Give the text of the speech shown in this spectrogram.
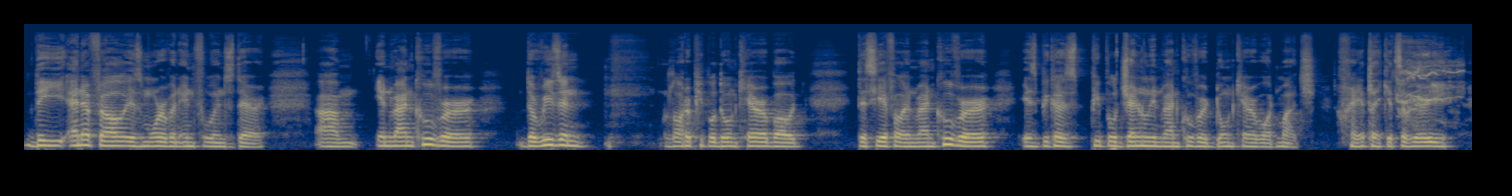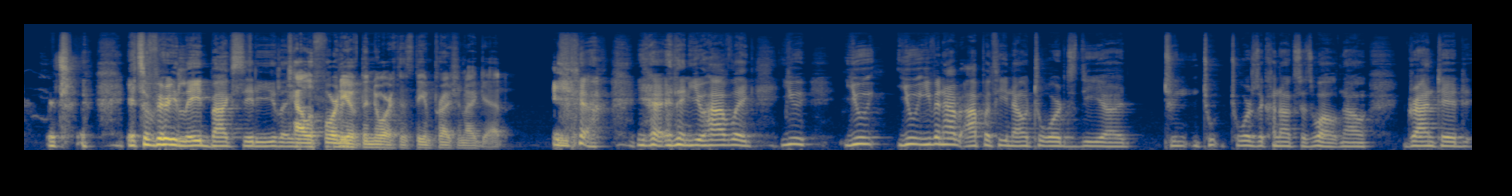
the NFL is more of an influence there. Um, in Vancouver, the reason a lot of people don't care about the CFL in Vancouver is because people generally in Vancouver don't care about much, right? Like it's a very it's it's a very laid back city like California like, of the North is the impression I get. Yeah. Yeah, and then you have like you you you even have apathy now towards the uh to, to towards the Canucks as well. Now, granted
